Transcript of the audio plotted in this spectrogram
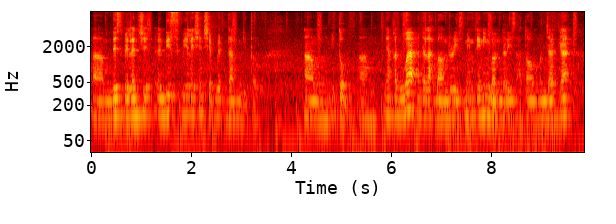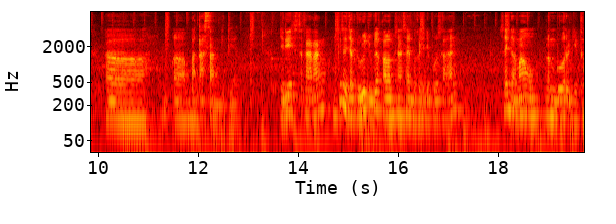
um, this relationship this relationship with them gitu um, itu. Um, yang kedua adalah boundaries maintaining boundaries atau menjaga uh, uh, batasan gitu ya. Jadi sekarang mungkin sejak dulu juga kalau misalnya saya bekerja di perusahaan saya nggak mau lembur gitu.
